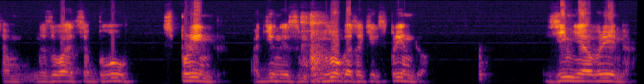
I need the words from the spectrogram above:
там называется Blue Spring, один из много таких спрингов. Зимнее время.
